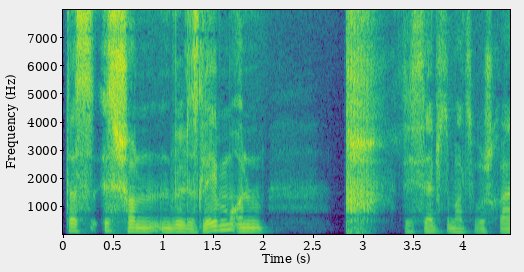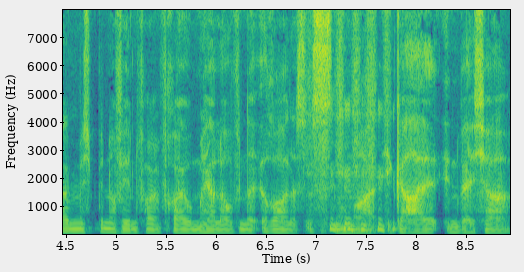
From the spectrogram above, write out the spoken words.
Das ist schon ein wildes Leben und pff, sich selbst immer zu beschreiben, ich bin auf jeden Fall ein frei umherlaufender Irrer. Das ist nun mal egal, in welcher,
